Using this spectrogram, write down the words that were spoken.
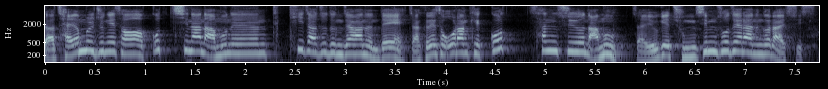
음. 자, 자연물 중에서 꽃이나 나무는 특히 자주 등장하는데, 자, 그래서 오랑캐꽃, 산수유, 나무. 자, 요게 중심 소재라는 걸 알 수 있어.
